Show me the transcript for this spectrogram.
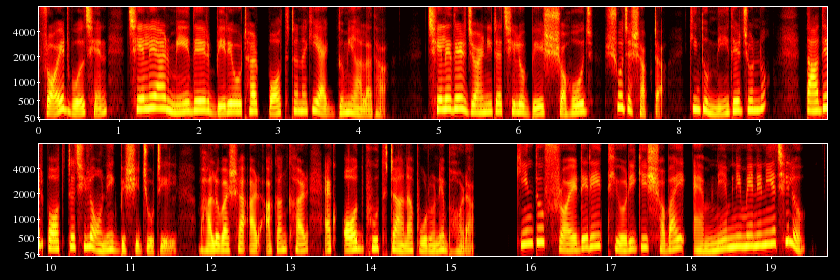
ফ্রয়েড বলছেন, ছেলে আর মেয়েদের বেড়ে ওঠার পথটা নাকি একদমই আলাদা। ছেলেদের জার্নিটা ছিল বেশ সহজ সোজাসাপটা কিন্তু মেয়েদের জন্য? তাদের পথটা ছিল অনেক বেশি জটিল, ভালোবাসা আর আকাঙ্ক্ষার এক অদ্ভুত টানা পোড়নে ভরা। কিন্তু ফ্রয়েডের এই থিওরি কি সবাই এমনি এমনি মেনে নিয়েছিল?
